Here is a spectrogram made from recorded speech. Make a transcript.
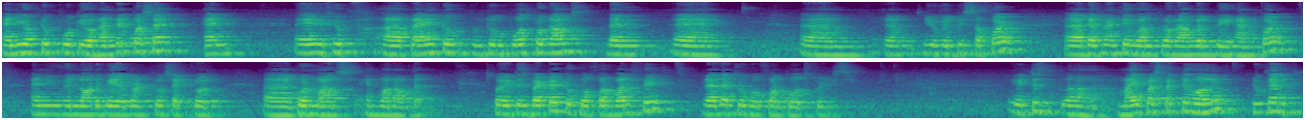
and you have to put your 100% and if you are planning to do both programs then uh, um, um, you will be suffered uh, definitely one program will be hampered and you will not be able to secure uh, good marks in one of them so it is better to go for one field rather to go for both fields. It is uh, my perspective only. You can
